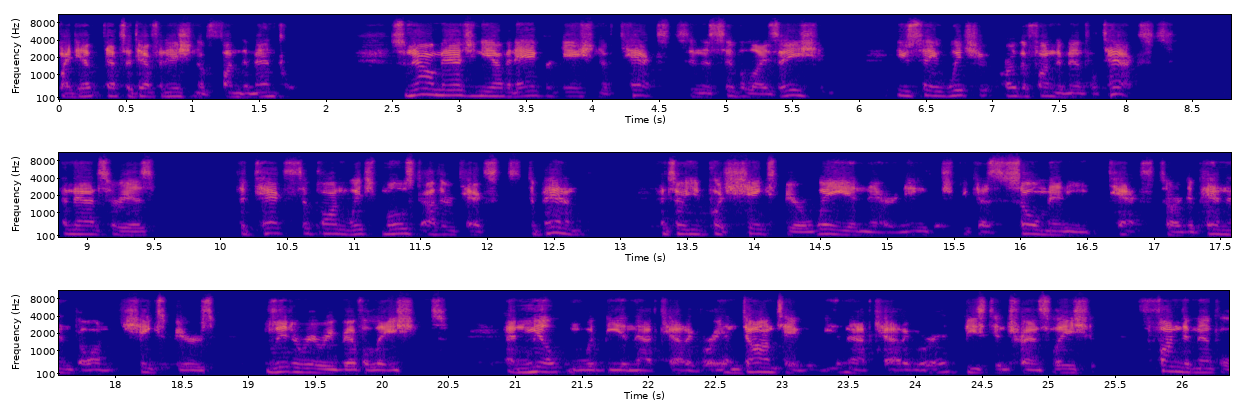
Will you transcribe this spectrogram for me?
By de- that's a definition of fundamental. So now imagine you have an aggregation of texts in a civilization. You say, which are the fundamental texts? And the answer is the texts upon which most other texts depend. And so you'd put Shakespeare way in there in English because so many texts are dependent on Shakespeare's literary revelations. And Milton would be in that category, and Dante would be in that category, at least in translation. Fundamental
